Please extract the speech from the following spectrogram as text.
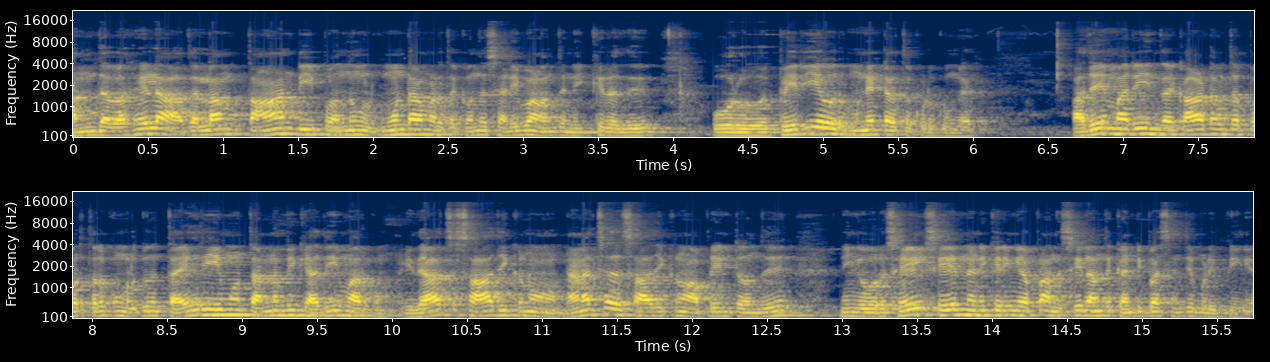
அந்த வகையில் அதெல்லாம் தாண்டி இப்போ வந்து உங்களுக்கு மூன்றாம் இடத்துக்கு வந்து சனிபவன் வந்து நிற்கிறது ஒரு பெரிய ஒரு முன்னேற்றத்தை கொடுக்குங்க. அதே மாதிரி இந்த காலகட்டத்தை பொறுத்தளவுக்கு உங்களுக்கு வந்து தைரியமும் தன்னம்பிக்கை அதிகமாக இருக்கும். ஏதாச்சும் சாதிக்கணும் நினச்சதை சாதிக்கணும் அப்படின்ட்டு வந்து நீங்கள் ஒரு செயல் செய்ய நினைக்கிறீங்க அப்போ அந்த செயலை வந்து கண்டிப்பாக செஞ்சு முடிப்பீங்க.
